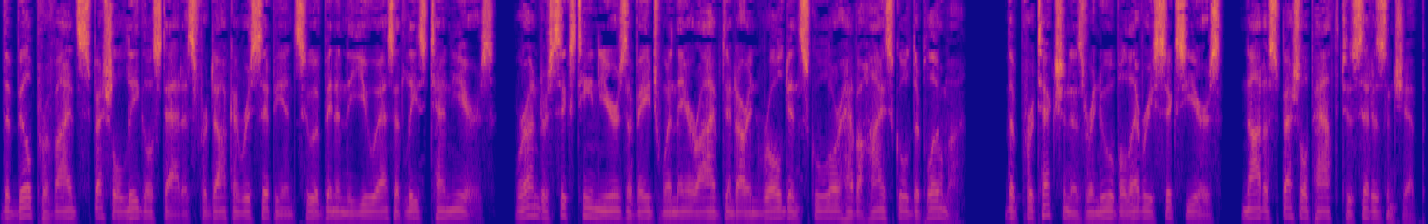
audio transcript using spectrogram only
the bill provides special legal status for DACA recipients who have been in the U.S. at least 10 years, were under 16 years of age when they arrived and are enrolled in school or have a high school diploma. The protection is renewable every six years, not a special path to citizenship.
